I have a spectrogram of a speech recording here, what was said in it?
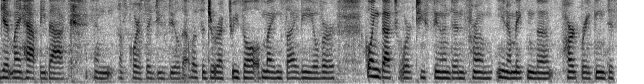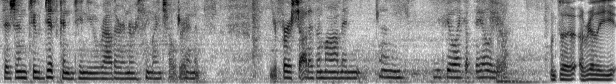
get my happy back. And of course, I do feel that was a direct result of my anxiety over going back to work too soon and from, you know, making the heartbreaking decision to discontinue rather nursing my children. It's your first shot as a mom and, and you feel like a failure. It's a, a really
